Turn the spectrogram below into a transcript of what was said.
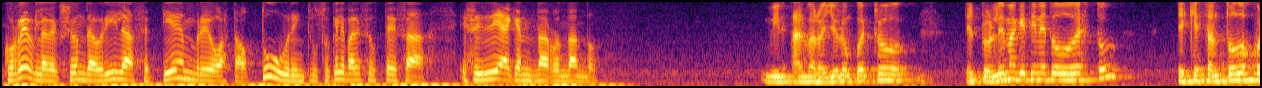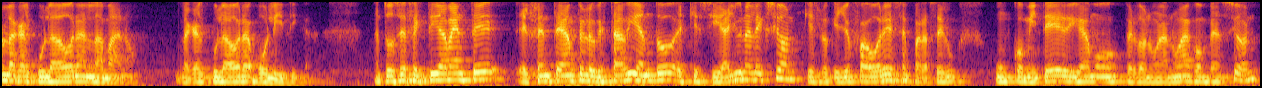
correr la elección de abril a septiembre o hasta octubre incluso. ¿Qué le parece a usted esa, esa idea que anda rondando? Mira, Álvaro, yo lo encuentro. El problema que tiene todo esto es que están todos con la calculadora en la mano, la calculadora política. Entonces, efectivamente, el Frente Amplio lo que está viendo es que si hay una elección, que es lo que ellos favorecen para hacer un comité, digamos, perdón, una nueva convención,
